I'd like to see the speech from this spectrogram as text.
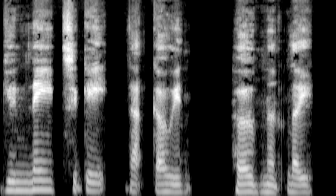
you need to get that going permanently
